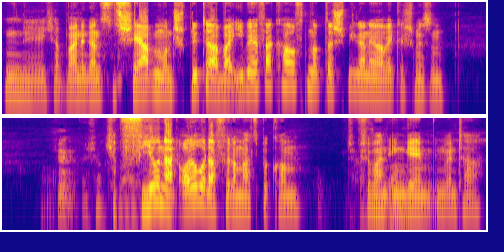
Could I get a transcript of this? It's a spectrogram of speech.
Nee, ich habe meine ganzen Scherben und Splitter bei eBay verkauft und hab das Spiel dann immer weggeschmissen. Ich habe Ich habe 400 Euro dafür damals bekommen. Für mein. Ingame-Inventar.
